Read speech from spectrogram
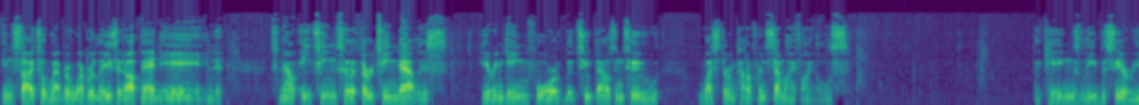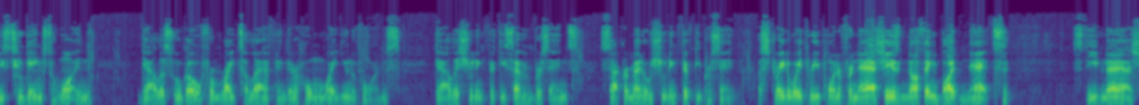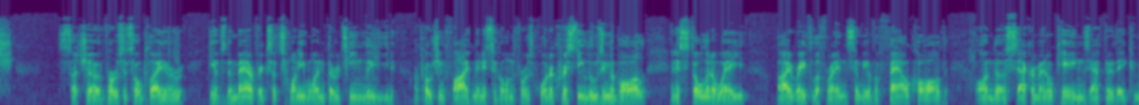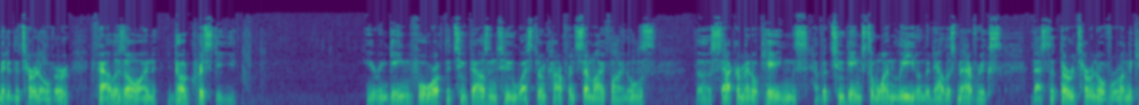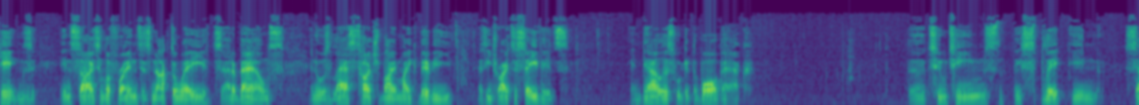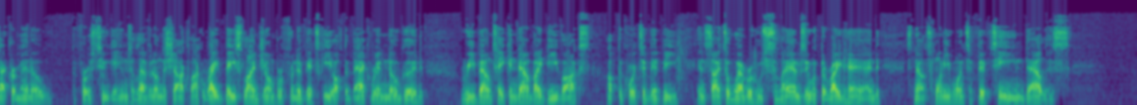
Inside to Webber. Webber lays it up and in. It's now 18 to 13 Dallas here in game 4 of the 2002 Western Conference semifinals. The Kings lead the series 2 games to 1. Dallas will go from right to left in their home white uniforms. Dallas shooting 57%, Sacramento shooting 50%. A straightaway three pointer for Nash is nothing but nets. Steve Nash, such a versatile player, gives the Mavericks a 21-13 lead. Approaching five minutes to go in the first quarter, Christie losing the ball and is stolen away by Raef LaFrentz, and we have a foul called on the Sacramento Kings after they committed the turnover. Foul is on Doug Christie. Here in Game 4 of the 2002 Western Conference semifinals, the Sacramento Kings have a two games to one lead on the Dallas Mavericks. That's the third turnover on the Kings. Inside to LaFrentz, it's knocked away, it's out of bounds, and it was last touched by Mike Bibby as he tried to save it. And Dallas will get the ball back. The two teams, they split in Sacramento. The first two games, 11 on the shot clock. Right baseline jumper for Nowitzki off the back rim, no good. Rebound taken down by Divac. Up the court to Bibby. Inside to Webber, who slams it with the right hand. It's now 21 to 15, Dallas.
